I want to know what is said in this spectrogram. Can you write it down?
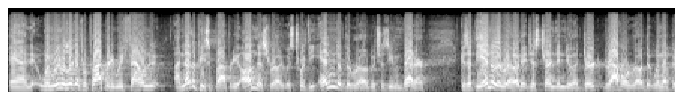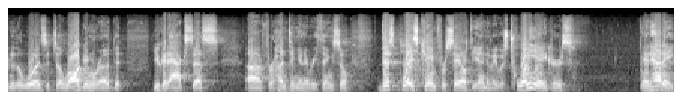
And when we were looking for property, we found another piece of property on this road. It was towards the end of the road, which was even better, because at the end of the road, it just turned into a dirt gravel road that went up into the woods. It's a logging road that you could access uh, for hunting and everything. So this place came for sale at the end of it. It was 20 acres. It had a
